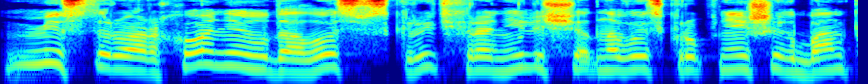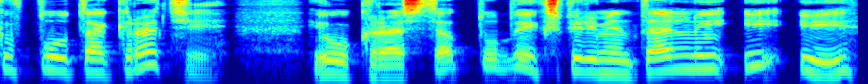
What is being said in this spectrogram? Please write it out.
Мистеру Архоне удалось вскрыть хранилище одного из крупнейших банков плутократии и украсть оттуда экспериментальный ИИ,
